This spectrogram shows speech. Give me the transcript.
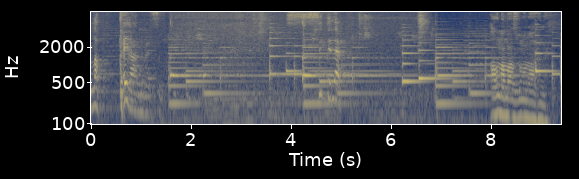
Allah belanı versin. Siktir lan. Alma mazlumun ahını.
